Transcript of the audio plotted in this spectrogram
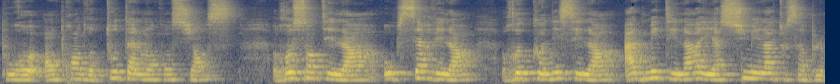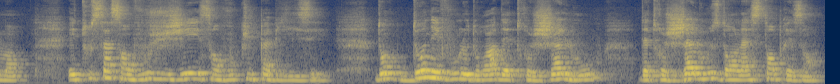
pour euh, en prendre totalement conscience, Ressentez-la, observez-la, reconnaissez-la, admettez-la et assumez-la tout simplement. Et tout ça sans vous juger et sans vous culpabiliser. Donc donnez-vous le droit d'être jaloux, d'être jalouse dans l'instant présent.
